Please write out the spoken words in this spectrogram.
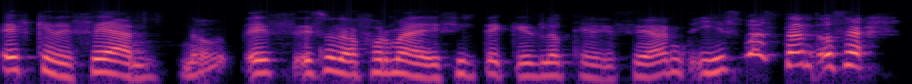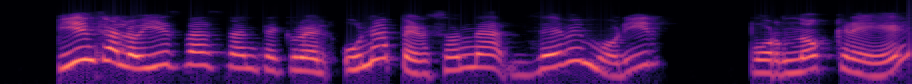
Es que desean, ¿no? Es, es una forma de decirte qué es lo que desean. Y es bastante, o sea, piénsalo y es bastante cruel. Una persona debe morir por no creer,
